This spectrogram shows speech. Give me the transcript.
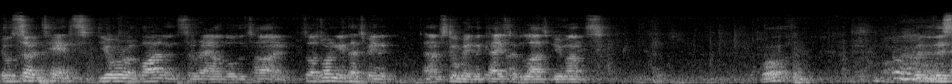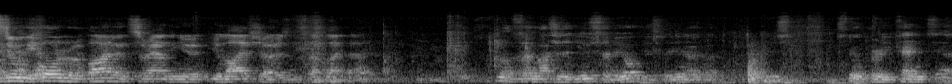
It was so tense, the aura of violence around all the time. So I was wondering if that's been um, still been the case over the last few months. What? Whether there's still the aura of violence surrounding your, your live shows and stuff like that. Not so much as it used to be, obviously, you know, but still pretty tense. Yeah.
